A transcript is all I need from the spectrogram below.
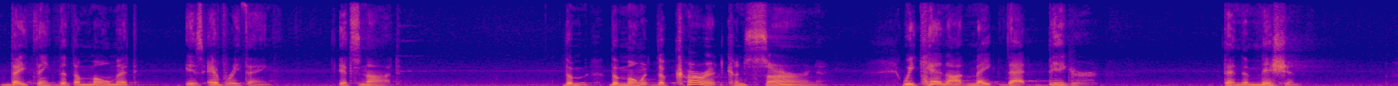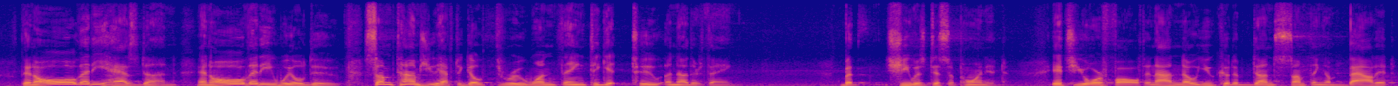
they think that the moment is everything. It's not. The, the moment, the current concern we cannot make that bigger than the mission, than all that He has done and all that He will do. Sometimes you have to go through one thing to get to another thing. But she was disappointed. It's your fault, and I know you could have done something about it.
